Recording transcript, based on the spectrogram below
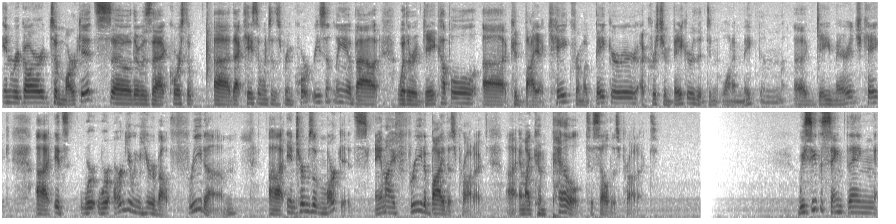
in regard to markets. So there was that course that uh, that case that went to the Supreme Court recently about whether a gay couple uh, could buy a cake from a baker, a Christian baker that didn't want to make them a gay marriage cake. Uh, it's we're, we're arguing here about freedom uh, in terms of markets, am I free to buy this product? Uh, am I compelled to sell this product? We see the same thing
